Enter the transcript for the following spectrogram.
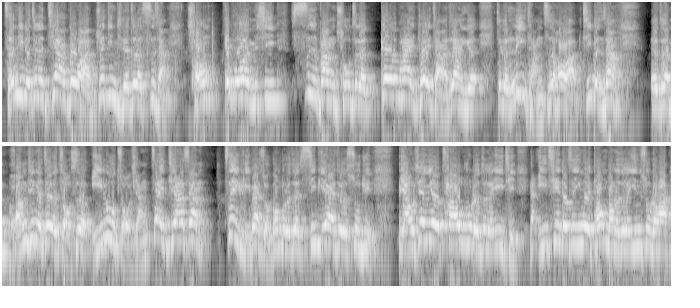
整体的这个架构啊，最近期的这个市场，从 FOMC 释放出这个鸽派退场的这样一个这个立场之后啊，基本上呃，这黄金的这个走势一路走强，再加上。这个礼拜所公布的这 CPI 这个数据表现又超乎了这个预期，那一切都是因为通膨的这个因素的话，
